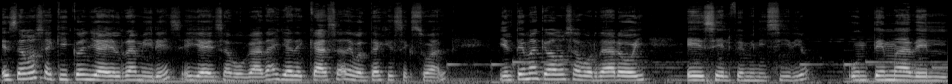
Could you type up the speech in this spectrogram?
Estamos aquí con Yael Ramírez, ella es abogada ya de casa de voltaje sexual y el tema que vamos a abordar hoy es el feminicidio, un tema del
